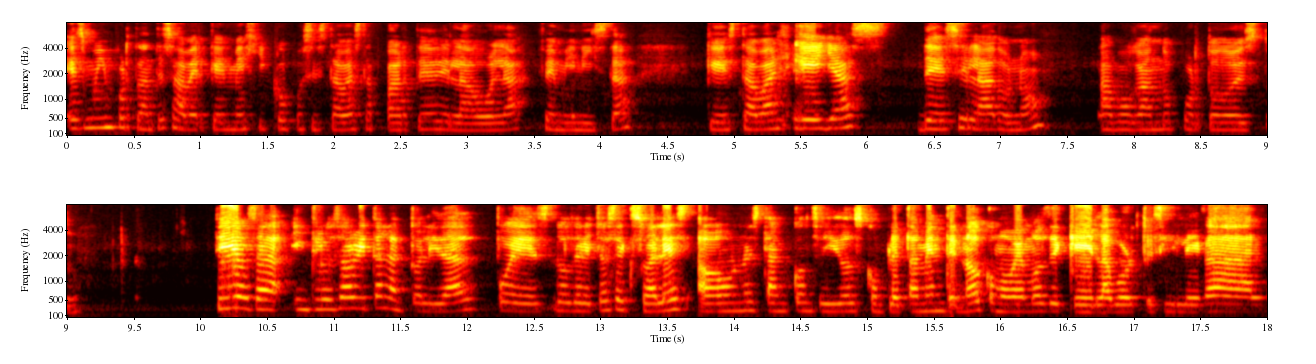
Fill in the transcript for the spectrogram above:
es muy importante saber que en México pues estaba esta parte de la ola feminista, que estaban ellas de ese lado, ¿no? Abogando por todo esto. Sí, o sea, incluso ahorita en la actualidad, pues los derechos sexuales aún no están conseguidos completamente, ¿no? Como vemos de que el aborto es ilegal,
